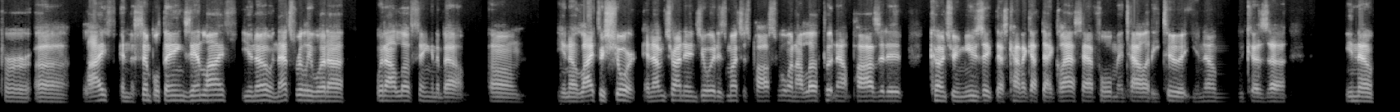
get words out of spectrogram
for uh, life and the simple things in life, you know, and that's really what I what I love singing about. Um, you know, life is short and I'm trying to enjoy it as much as possible. And I love putting out positive country music that's kind of got that glass half full mentality to it, you know, because, uh, you know,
